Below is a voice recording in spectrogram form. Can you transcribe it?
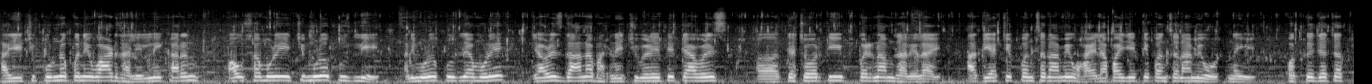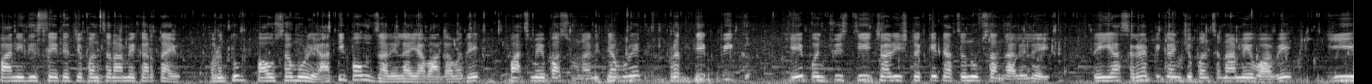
हा याची पूर्णपणे वाढ झालेली नाही. कारण पावसामुळे याची मुळं कुजली आहे. आणि मुळं कुजल्यामुळे ज्यावेळेस दाना भरण्याची वेळ येते त्यावेळेस त्याच्यावरती परिणाम झालेला आहे. आज याचे पंचनामे व्हायला पाहिजे ते पंचनामे होत नाही फक्त ज्याच्यात पाणी दिसतंय त्याचे पंचनामे करताय. परंतु पावसामुळे अति पाऊस झालेला आहे या भागामध्ये पाच मेपासून आणि त्यामुळे प्रत्येक पीक हे पंचवीस ते चाळीस टक्के त्याचं नुकसान झालेलं आहे. तर या सगळ्या पिकांचे पंचनामे व्हावे ही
